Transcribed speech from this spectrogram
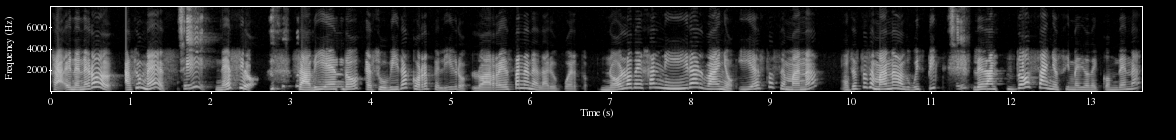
sea, en enero, hace un mes. Sí. Necio. sabiendo que su vida corre peligro. Lo arrestan en el aeropuerto. No lo dejan ni ir al baño. Y esta semana o sea, esta semana a Wispik le dan dos años y medio de condena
